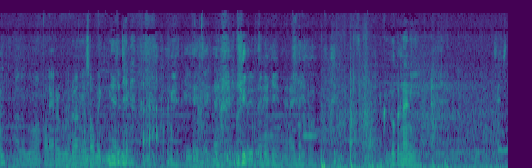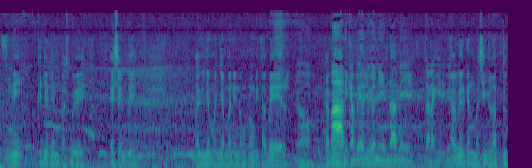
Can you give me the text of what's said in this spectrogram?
kan? Kalau gue mah peler gue doang yang sobek nih anjing. Gitu, ntar aja ntar aja itu. Gue pernah nih ini kejadian pas gue SMP lagi zaman zamannya nongkrong di KBR Yo. KBR ah kan- di KBR juga nih ntar nih kita lagi di KBR kan masih gelap tuh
